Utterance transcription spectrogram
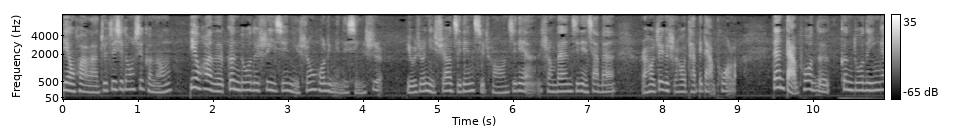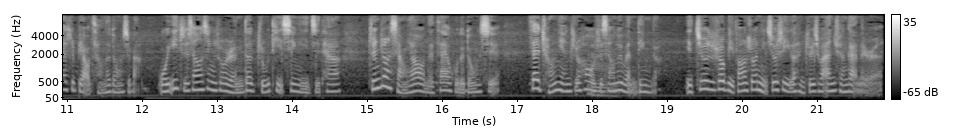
变化啦，就这些东西可能变化的更多的是一些你生活里面的形式，比如说你需要几点起床、几点上班、几点下班，然后这个时候它被打破了，但打破的更多的应该是表层的东西吧。我一直相信说人的主体性以及他真正想要的、在乎的东西，在成年之后是相对稳定的。也就是说，比方说你就是一个很追求安全感的人，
